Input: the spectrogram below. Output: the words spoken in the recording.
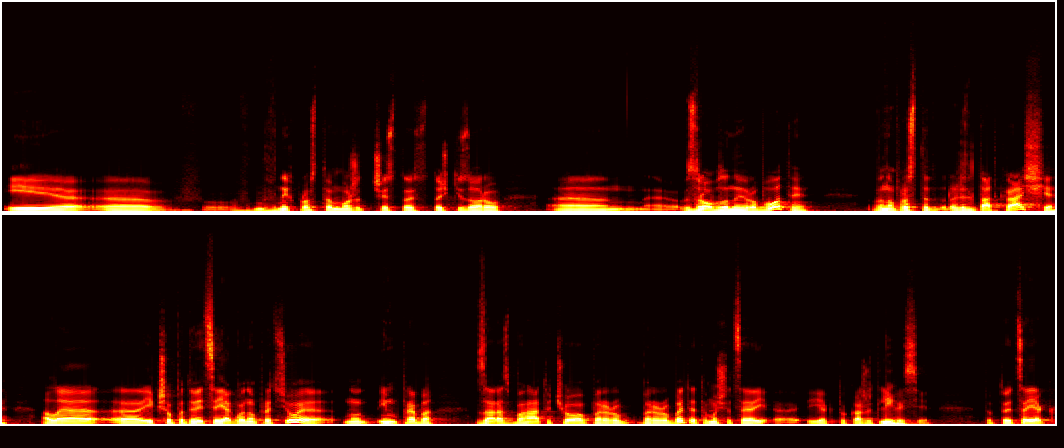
І е, в, в них просто може чисто з точки зору е, зробленої роботи, воно просто результат краще. Але е, якщо подивитися, як воно працює, ну їм треба зараз багато чого переробити, тому що це, е, як то кажуть, лігасі. Тобто це як,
